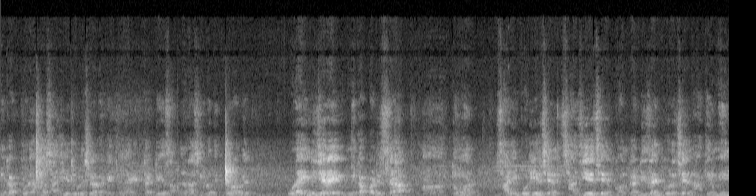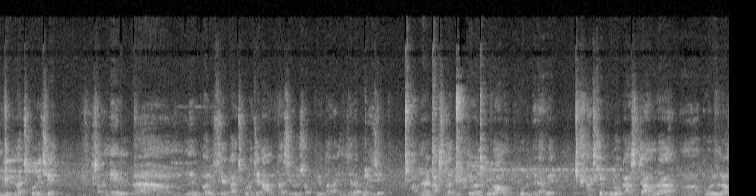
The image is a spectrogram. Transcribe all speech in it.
মেকআপ করে আমরা সাজিয়ে তুলেছিলাম, এক একজন এক একটা ড্রেস আপনারা সেগুলো দেখতে পাবেন ওরাই নিজেরাই মেকআপ আর্টিস্টরা তোমার শাড়ি পরিয়েছেন, সাজিয়েছেন কলকার ডিজাইন করেছেন, হাতের মেহেন্দির কাজ করেছে নেল নেল পলিশের কাজ করেছেন আলতা ছিল সব কিছু তারা নিজেরা করেছে আপনারা কাজটা দেখতে পাবেন পুরো আউটপুট বেরাবে। আজকে পুরো কাজটা আমরা করলাম।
